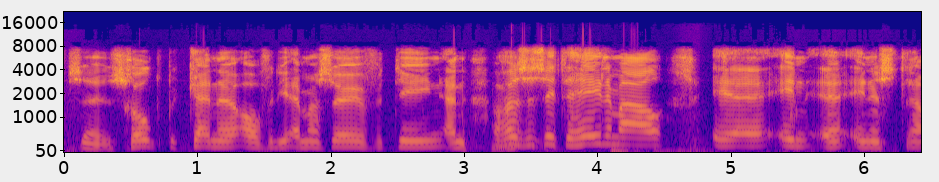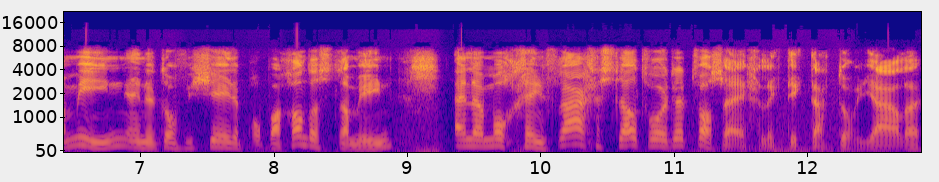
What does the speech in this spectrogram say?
zijn schuld bekennen over die MH17. En ze zitten helemaal in, in een stramien, in het officiële propagandastramien. En er mocht geen vraag gesteld worden. Het was eigenlijk dictatorialer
